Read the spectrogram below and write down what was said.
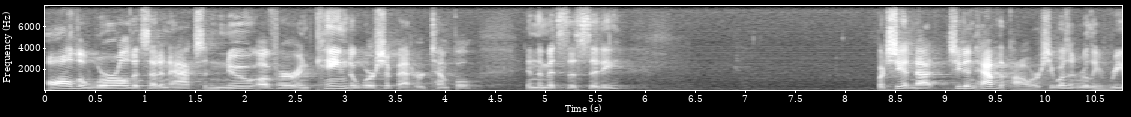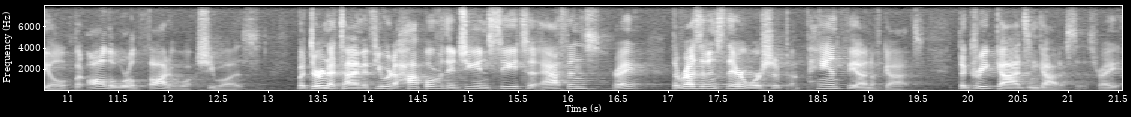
All the world, it said in Acts, knew of her and came to worship at her temple in the midst of the city. But she had not, she didn't have the power. She wasn't really real, but all the world thought it was, she was. But during that time, if you were to hop over the Aegean Sea to Athens, right, the residents there worshiped a pantheon of gods, the Greek gods and goddesses, right?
